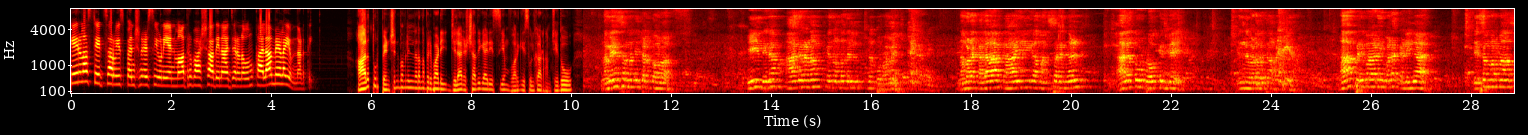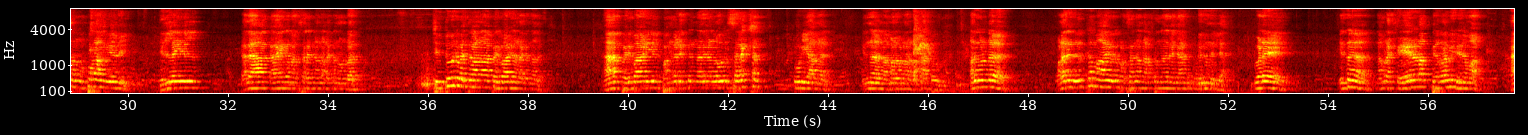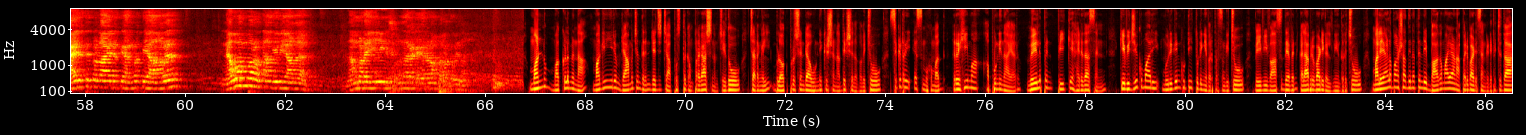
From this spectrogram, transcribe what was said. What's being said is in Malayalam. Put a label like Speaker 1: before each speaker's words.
Speaker 1: Kerala state service pensioners union മാതൃഭാഷാ ദിനാചരണവും കലാമേളയും നടത്തി.
Speaker 2: ആലത്തൂർ പെൻഷൻ ഭവനിൽ നടന്ന പരിപാടി ജില്ലാ രക്ഷാധികാരി സി എം വർഗീസ് ഉദ്ഘാടനം ചെയ്തു.
Speaker 3: നമ്മെ സംബന്ധിച്ചിടത്തോളം ഈ ദിനം ആചരണം എന്നുള്ളതിൽ പുറമെ നമ്മുടെ കലാ കായിക മത്സരങ്ങൾ ആലത്തൂർ ബ്ലോക്കിന്റെ ഇന്ന് ഇവിടെ വെച്ച് നടക്കുകയാണ്. ആ പരിപാടി ഇവിടെ കഴിഞ്ഞാൽ ഡിസംബർ മാസം മുപ്പതാം തീയതി ജില്ലയിൽ കലാ കായിക മത്സരങ്ങൾ നടക്കുന്നുണ്ട്. ചിറ്റൂര് വെച്ചാണ് ആ പരിപാടി നടക്കുന്നത്. ആ പരിപാടിയിൽ പങ്കെടുക്കുന്നതിനുള്ള ഒരു സെലക്ഷൻ കൂടിയാണ് ഇന്ന് നമ്മളിവിടെ നടത്താൻ പോകുന്നത്. അതുകൊണ്ട് വളരെ ദീർഘമായ ഒരു പ്രസംഗം നടത്തുന്നതിന് ഞാൻ മുതിരുന്നില്ല ഇവിടെ ഇന്ന് നമ്മുടെ കേരള പിറവി ദിനമാണ്. ആയിരത്തി തൊള്ളായിരത്തി അൻപത്തി ആറ് നവംബർ ഒന്നാം തീയതിയാണ് നമ്മുടെ ഈ സുന്ദര കേരളം പറക്കുന്നത്
Speaker 2: മണ്ണും മക്കളും എന്ന മകീരം രാമചന്ദ്രൻ രചിച്ച പുസ്തകം പ്രകാശനം ചെയ്തു. ചടങ്ങിൽ ബ്ലോക്ക് പ്രസിഡന്റ് ഉണ്ണികൃഷ്ണൻ അധ്യക്ഷത വഹിച്ചു. Secretary S Muhammad Raheema Appunni Nair Velappan P K Haridasan K Vijayakumari Murugankutty തുടങ്ങിയവർ പ്രസംഗിച്ചു. വി വി വാസുദേവൻ കലാപരിപാടികൾ നിയന്ത്രിച്ചു. മലയാള ഭാഷാ ദിനത്തിന്റെ ഭാഗമായാണ് പരിപാടി സംഘടിപ്പിച്ചത്.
